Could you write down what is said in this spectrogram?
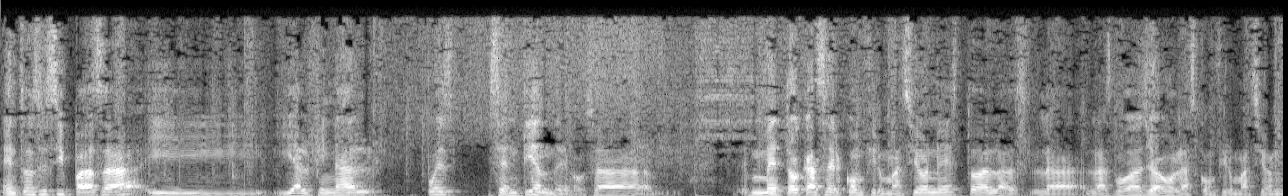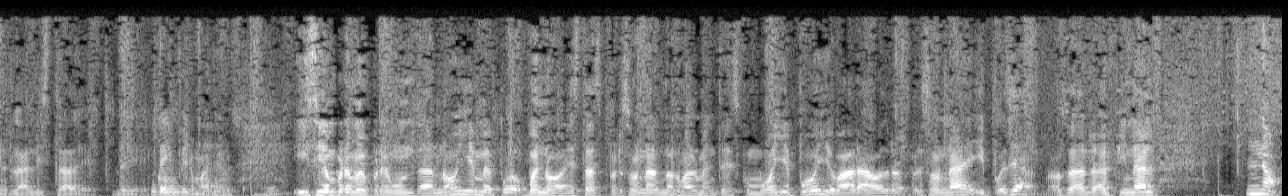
Entonces sí pasa y, y al final, pues, se entiende, o sea, me toca hacer confirmaciones, todas las, la- las bodas yo hago las confirmaciones, la lista de, de De confirmaciones. Y siempre me preguntan, oye, me puedo, bueno, estas personas normalmente es como, oye, ¿puedo llevar a otra persona? Y pues ya, o sea, al final, No.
